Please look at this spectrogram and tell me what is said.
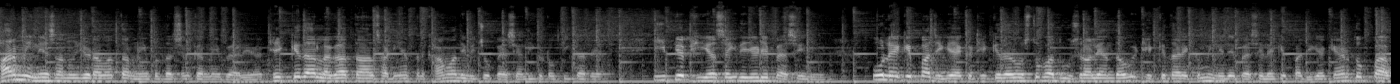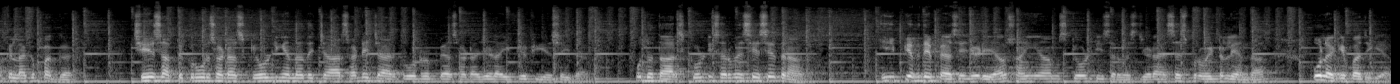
ਹਰ ਮਹੀਨੇ ਸਾਨੂੰ ਜਿਹੜਾ ਵਾ ਧਰਨੇ ਪ੍ਰਦਰਸ਼ਨ ਕਰਨੇ ਪੈ ਰਹੇ ਆ। ਠੇਕੇਦਾਰ ਲਗਾਤਾਰ ਸਾਡੀਆਂ ਤਨਖਾਹਾਂ ਦੇ ਵਿੱਚੋਂ ਪੈਸਿਆਂ ਦੀ ਕਟੌਤੀ ਕਰ ਰਿਹਾ। ਈਪੀਐਫ ਈਐਸਆਈ ਦੇ ਜਿਹੜੇ ਪੈਸੇ ਨੇ, ਉਹ ਲੈ ਕੇ ਭੱਜ ਗਿਆ ਇੱਕ ਠੇਕੇਦਾਰ, ਉਸ ਤੋਂ ਬਾਅਦ ਦੂਸਰਾ ਲਿਆਂਦਾ, ਉਹ ਵੀ ਠੇਕੇਦਾਰ ਇੱਕ ਮਹੀਨੇ ਦੇ ਪੈਸੇ ਲੈ ਕੇ ਭੱਜ ਗਿਆ। ਕਹਿਣ ਤੋਂ ਭਾਵ ਕਿ ਲਗਭਗ 6-7 ਕਰੋੜ ਸਾਡਾ ਸਿਕਿਉਰਿਟੀਆਂ ਦਾ ਤੇ 4-4.5 ਕਰੋੜ ਰੁਪਇਆ ਸਾਡਾ ਜਿਹੜਾ ਈਪੀਐਫ ਈਐਸਆਈ ਦਾ, ਉਹ ਦਤਾਰ ਸਿਕਿਉਰਿਟੀ ਸਰਵਿਸ ਇਸੇ ਤਰ੍ਹਾਂ ਈਪੀਐਫ ਦੇ ਪੈਸੇ ਜਿਹੜੇ ਆ, ਉਹ ਸਾਈ ਆਮ ਸਿਕਿਉਰਿਟੀ ਸਰਵਿਸ ਜਿਹੜਾ ਐਸਐਸ ਪ੍ਰੋਵਾਈਡਰ ਲਿਆਂਦਾ, ਉਹ ਲੈ ਕੇ ਭੱਜ ਗਿਆ।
